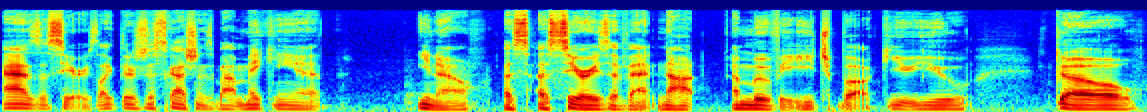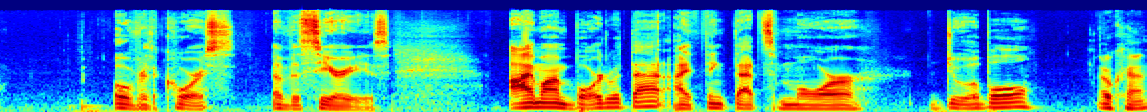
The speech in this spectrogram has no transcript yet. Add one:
as a series. Like there's discussions about making it, you know, a, a series event, not a movie each book. You you go over the course of a series. I'm on board with that. I think that's more doable Okay.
